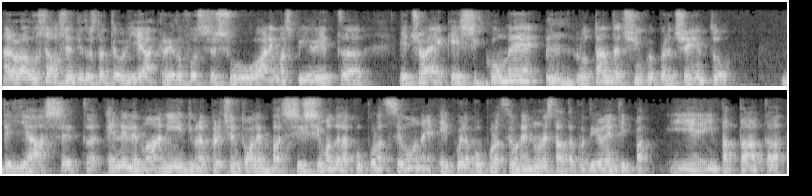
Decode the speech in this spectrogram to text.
Allora, ho sentito questa teoria, credo fosse su Anima Spirit, e cioè che siccome l'85% degli asset è nelle mani di una percentuale bassissima della popolazione e quella popolazione non è stata praticamente impattata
